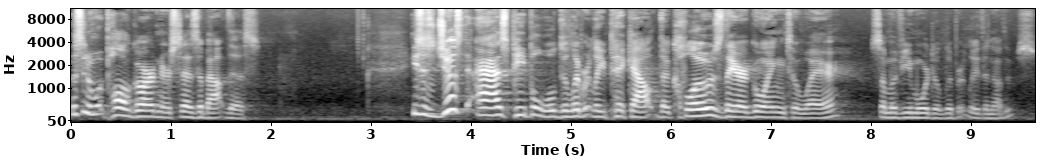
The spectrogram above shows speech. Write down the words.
Listen to what Paul Gardner says about this. He says, just as people will deliberately pick out the clothes they are going to wear, some of you more deliberately than others,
